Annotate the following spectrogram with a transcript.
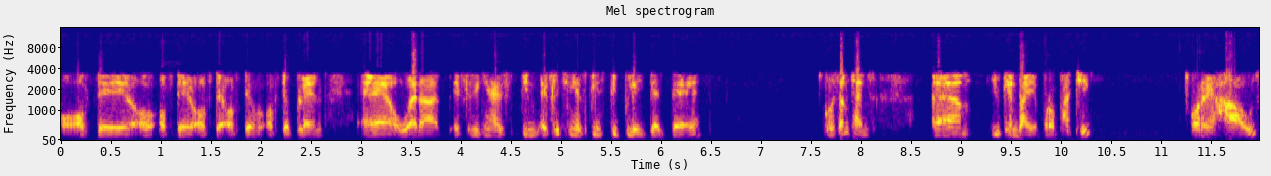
of the of the of the of the of the plan, uh, whether everything has been everything has been stipulated there. Or sometimes um, you can buy a property or a house,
